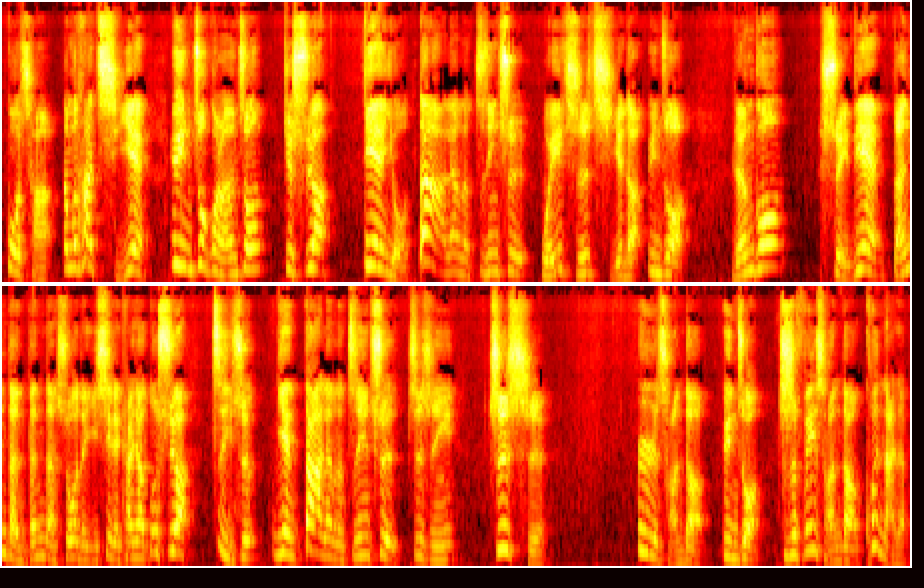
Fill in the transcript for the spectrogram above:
过长，那么它企业运作过程中就需要垫有大量的资金去维持企业的运作，人工、水电等等等等所有的一系列开销都需要。自己去垫大量的资金去进行支持日常的运作，这是非常的困难的。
